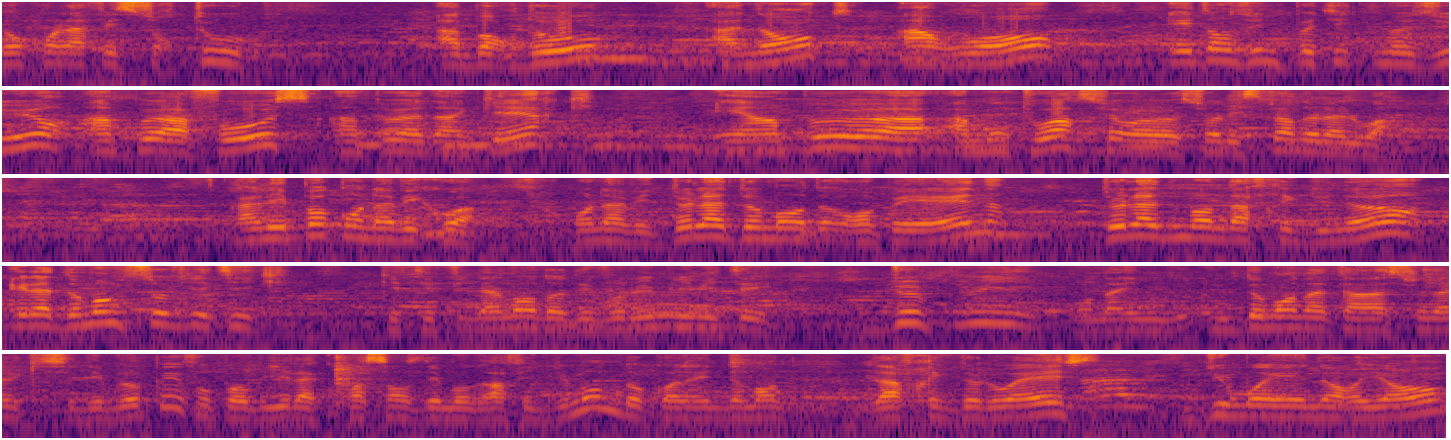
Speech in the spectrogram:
Donc on l'a fait surtout à Bordeaux, à Nantes, à Rouen et dans une petite mesure, un peu à Fos, un peu à Dunkerque et un peu à, Montoire sur, sur l'histoire de la Loire. À l'époque, on avait quoi? On avait de la demande européenne, de la demande d'Afrique du Nord et la demande soviétique qui était finalement dans des volumes limités. Depuis, on a une, demande internationale qui s'est développée. Il ne faut pas oublier la croissance démographique du monde. Donc on a une demande d'Afrique de l'Ouest, du Moyen-Orient,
